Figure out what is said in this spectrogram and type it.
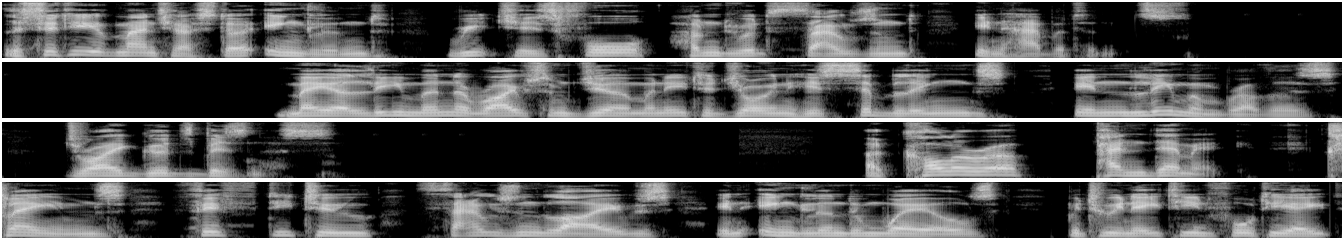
The city of Manchester, England, reaches 400,000 inhabitants. Mayer Lehman arrives from Germany to join his siblings in Lehman Brothers dry goods business. A cholera pandemic claims 52,000 lives in England and Wales between 1848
